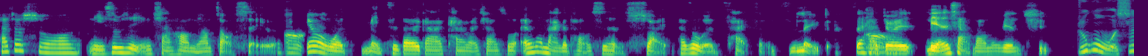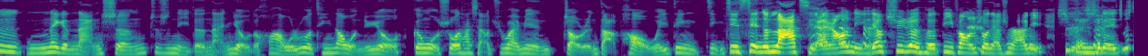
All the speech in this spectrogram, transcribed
他就说：“你是不是已经想好你要找谁了？”嗯因为我每次都会跟他开玩笑说：“哎，我哪个同事很帅，他是我的菜，什么之类的。”所以他就嗯会联想到那边去。如果我是那个男生，就是你的男友的话，我如果听到我女友跟我说她想要去外面找人打炮，我一定警戒线就拉起来，然后你要去任何地方，我就说你要去哪里，是不是之类？就是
